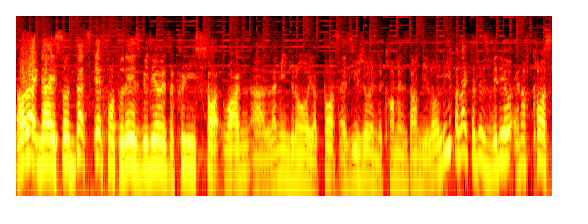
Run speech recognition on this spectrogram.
Alright guys, so that's it for today's video. It's a pretty short one. Uh, let me know your thoughts as usual in the comments down below. Leave a like to this video and of course,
